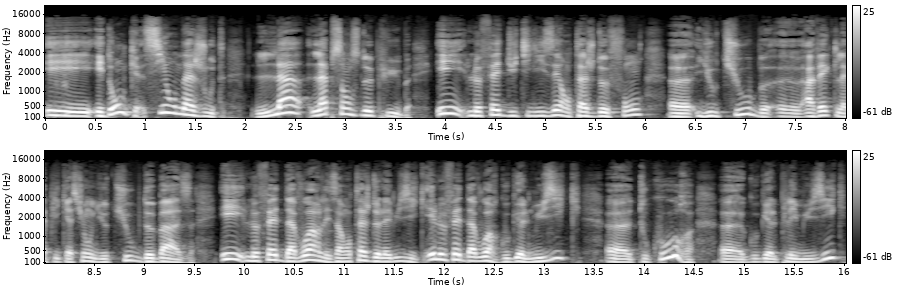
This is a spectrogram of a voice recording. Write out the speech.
et, et, donc si on ajoute la l'absence de pub et le fait d'utiliser en tâche de fond euh, YouTube euh, avec l'application YouTube de base et le fait d'avoir les avantages de la musique et le fait d'avoir Google Music euh, tout court, Google Play Music,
